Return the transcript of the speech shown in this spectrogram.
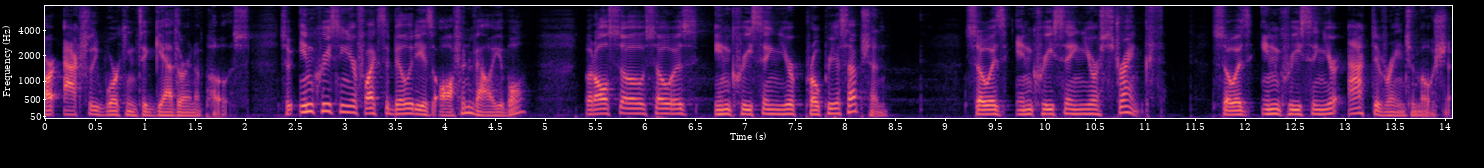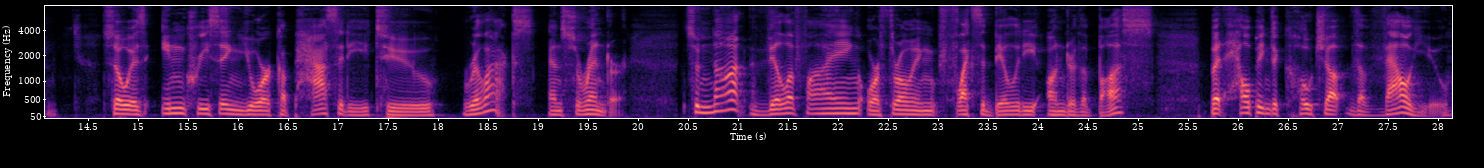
are actually working together in a pose. So, increasing your flexibility is often valuable, but also so is increasing your proprioception. So is increasing your strength. So is increasing your active range of motion. So is increasing your capacity to relax and surrender. So, not vilifying or throwing flexibility under the bus, but helping to coach up the value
